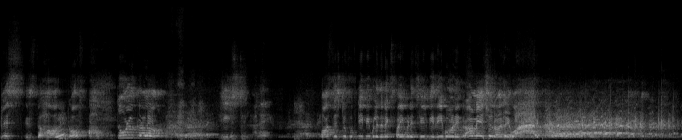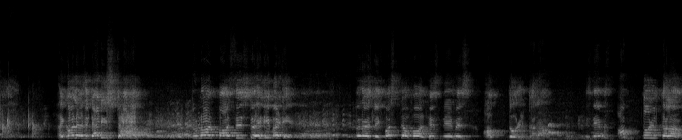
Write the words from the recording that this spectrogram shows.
this is the heart of Abdul Kalam. He's still alive. Pass this to 50 people in the next five minutes, he'll be reborn in Rameshwar. I was like, What? I called him and said, Daddy, stop! Do not pass this to anybody. Because I was like, first of all, his name is Abdul Kalam. His name is Abdul Kalam.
